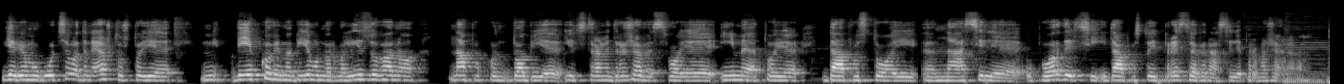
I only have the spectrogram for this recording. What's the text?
jer je omogućila da nešto što je vekovima bilo normalizovano napokon dobije i od strane države svoje ime, a to je da postoji e, nasilje u porodici i da postoji pre svega nasilje prema ženama.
